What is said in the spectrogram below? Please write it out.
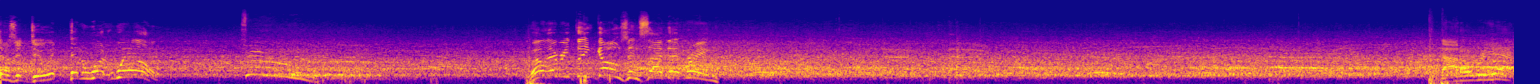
doesn't do it, then what will? Two. Well, everything goes inside that ring. Not over yet.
